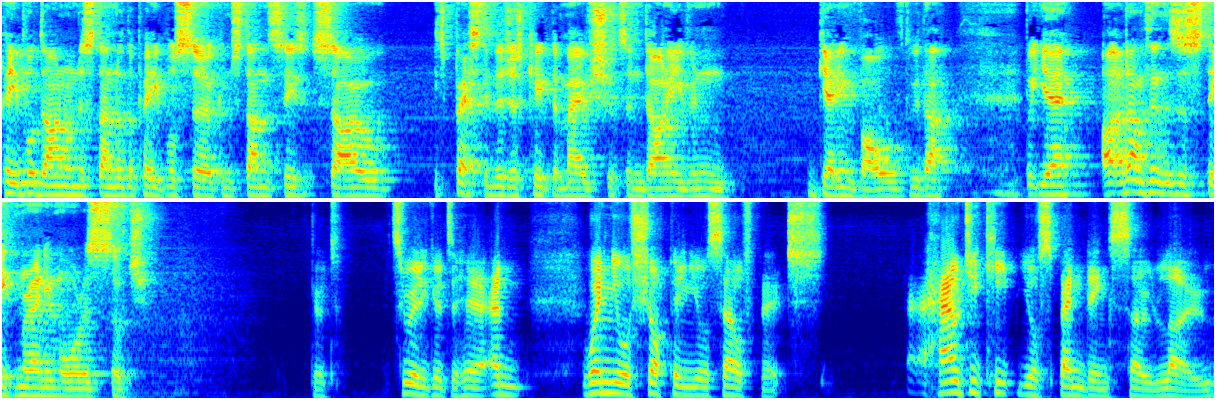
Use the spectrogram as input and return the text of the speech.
people don't understand other people's circumstances, so it's best if they just keep their mouth shut and don't even get involved with that. But yeah, I don't think there's a stigma anymore as such. Good. It's really good to hear. And when you're shopping yourself, Mitch, how do you keep your spending so low?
